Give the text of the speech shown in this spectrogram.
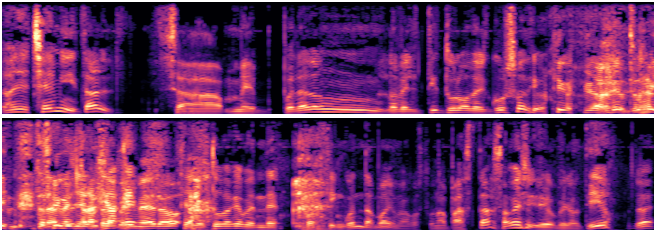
oye, Chemi y tal. O sea, ¿me puede dar un- lo del título del curso? Digo, digo, traje primero. Se lo tuve que vender por 50, pues, y me costó una pasta, ¿sabes? Y digo, pero tío, ¿sabes?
